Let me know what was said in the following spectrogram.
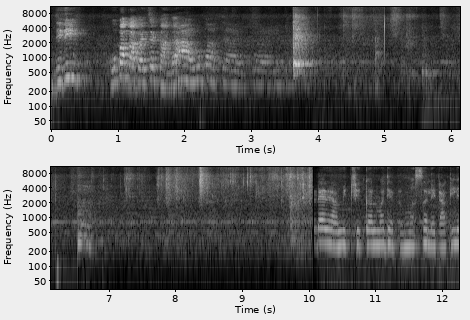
दीदी उभा कापायचाय कांदा. हा उभा तयार करायला इकडे आम्ही चिकनमध्ये आता मसाले टाकले.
